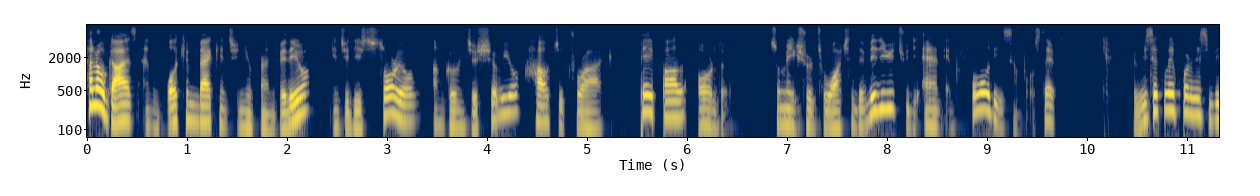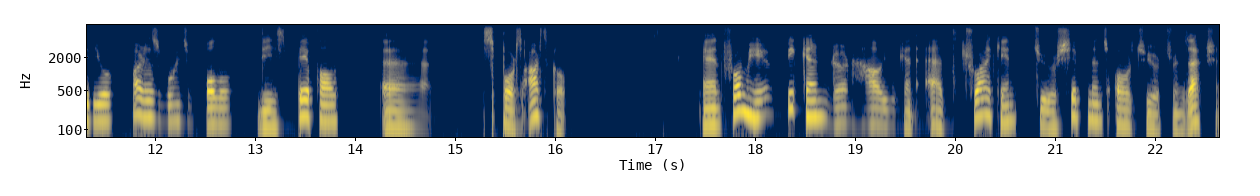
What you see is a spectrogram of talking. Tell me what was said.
Hello guys and welcome back into new brand video. In today's tutorial, I'm going to show you how to track PayPal order. So make sure to watch the video to the end and follow these simple steps. So basically for this video, I'm just going to follow this PayPal uh, sports article. And from here, we can learn how you can add tracking to your shipment or to your transaction.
